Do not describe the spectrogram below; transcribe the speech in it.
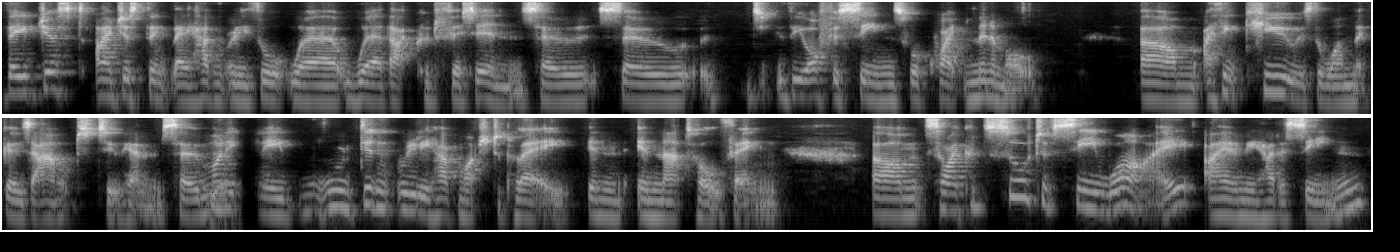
they just, I just think they hadn't really thought where where that could fit in. So so the office scenes were quite minimal um, I think Q is the one that goes out to him. So Moneypenny didn't really have much to play in in that whole thing. Um, so I could sort of see why I only had a scene.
